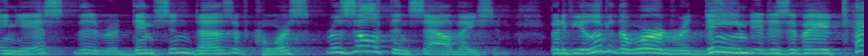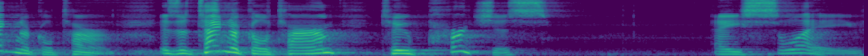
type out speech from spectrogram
And yes, the redemption does, of course, result in salvation. But if you look at the word redeemed, it is a very technical term. It's a technical term to purchase a slave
